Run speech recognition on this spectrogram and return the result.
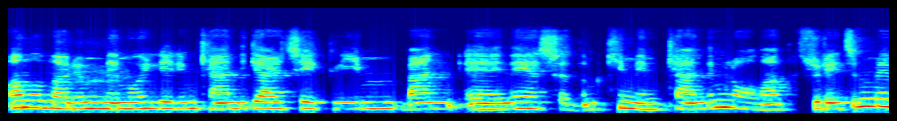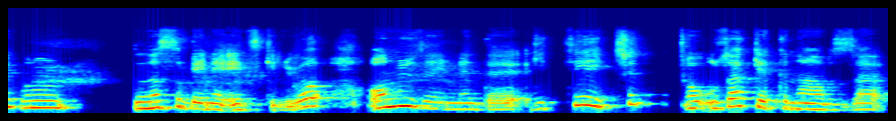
anılarım, memorilerim, kendi gerçekliğim, ben e, ne yaşadım, kimim, kendimle olan sürecim ve bunun nasıl beni etkiliyor. Onun üzerine de gittiği için o uzak yakın hafıza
